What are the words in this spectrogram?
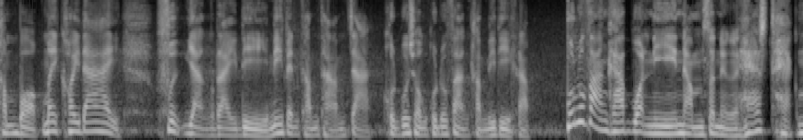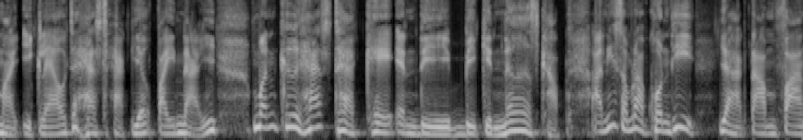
คำบอกไม่ค่อยได้ ฝึกอย่างไรดี นี่เป็นคำถามจากคุณผู้ชมคุณผู้ฟังคำนี้ดีครับ คุณผู้ฟังครับวันนี้นำเสนอแฮชแท็กใหม่อีกแล้วจะแฮชแท็กเยอะไปไหน มันคือ hashtag KND Beginners ครับ อันนี้สำหรับคนที่อยากตามฟัง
